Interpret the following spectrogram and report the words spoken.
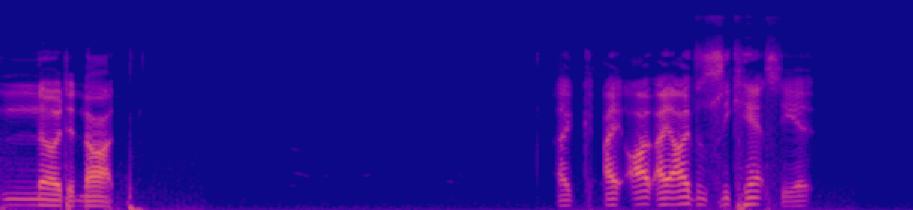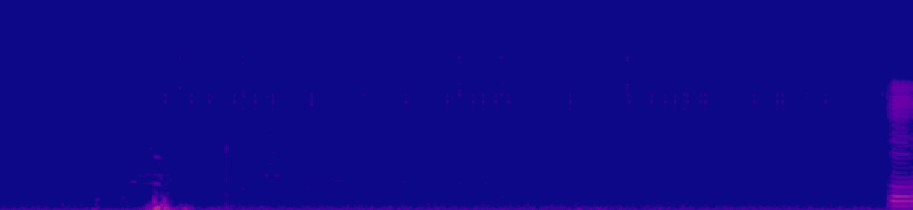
No, it did not. I, I, I obviously can't see it. Hmm.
